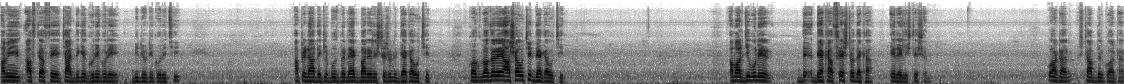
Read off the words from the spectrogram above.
আমি আস্তে আস্তে চারদিকে ঘুরে ঘুরে ভিডিওটি করেছি। আপনি না দেখলে বুঝবেন একবার রেল স্টেশনে দেখা উচিত। কক্সবাজারে আসা উচিত, দেখা উচিত। আমার জীবনের দেখা, শ্রেষ্ঠ দেখা এই রেল স্টেশন। কোয়ার্টার, স্টাফদের কোয়ার্টার।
